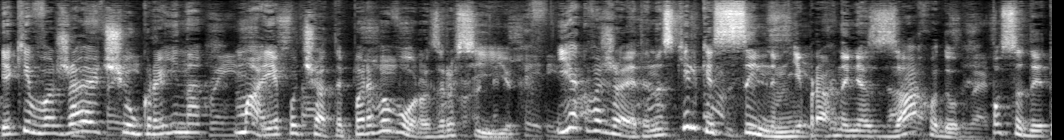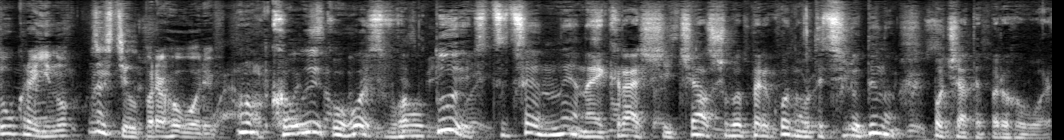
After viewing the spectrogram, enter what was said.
які вважають, що Україна має почати переговори з Росією. Як вважаєте, наскільки сильним є прагнення з заходу посадити Україну за стіл переговорів? Ну, коли когось гвалтують, це, це не найкращий час, щоб переконувати цю людину почати переговори.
